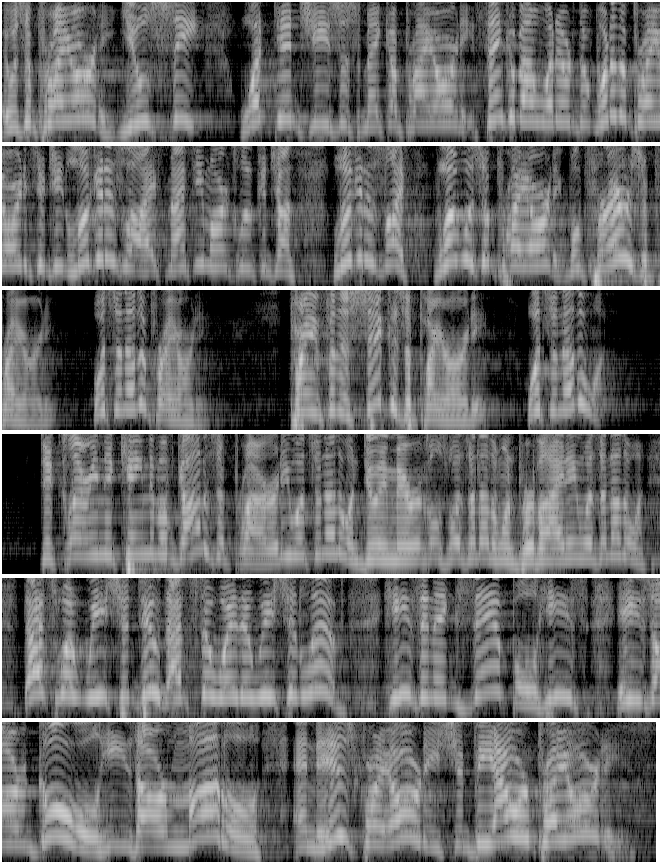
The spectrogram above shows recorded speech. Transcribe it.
It was a priority. You'll see. What did Jesus make a priority? Think about what are the, what are the priorities of Jesus. Look at his life, Matthew, Mark, Luke, and John. Look at his life. What was a priority? Well, prayer is a priority. What's another priority? Praying for the sick is a priority. What's another one? Declaring the kingdom of God is a priority. What's another one? Doing miracles. What's another one? Providing. What's another one? That's what we should do. That's the way that we should live. He's an example. He's, he's our goal. He's our model. And his priorities should be our priorities.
